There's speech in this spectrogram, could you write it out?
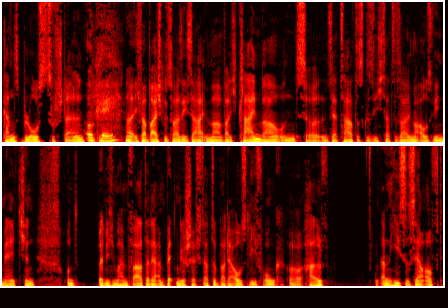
ganz bloßzustellen. Okay. Ich war beispielsweise, ich sah immer, weil ich klein war und äh, ein sehr zartes Gesicht hatte, sah immer aus wie ein Mädchen. Und wenn ich meinem Vater, der ein Bettengeschäft hatte, bei der Auslieferung äh, half, dann hieß es sehr oft,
